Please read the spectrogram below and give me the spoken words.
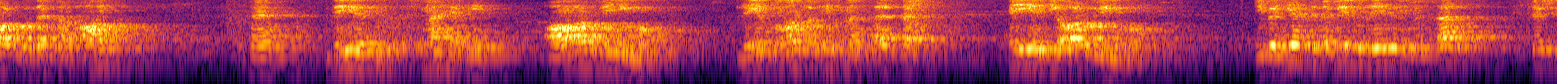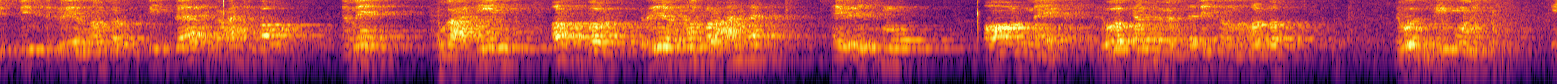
R وده كان I ها ديت اسمها إيه؟ R minimum اللي هي تناظر إيه في مسألتك؟ هي دي R minimum يبقى دي هتبقى جيب ليه في المسألة. ال search space ال real number space ده هيبقى عندي طبعا. تمام؟ وبعدين أكبر real number عندك هيبقى اسمه R max اللي هو كام في مسالتنا النهارده؟ اللي هو 3.8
